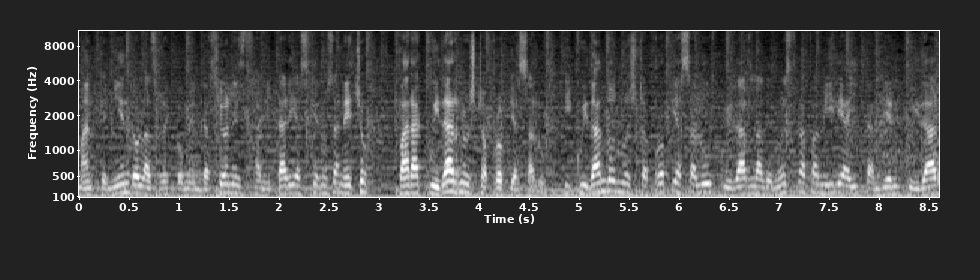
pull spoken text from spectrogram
manteniendo las recomendaciones sanitarias que nos han hecho para cuidar nuestra propia salud. Y cuidando nuestra propia salud, cuidar la de nuestra familia y también cuidar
